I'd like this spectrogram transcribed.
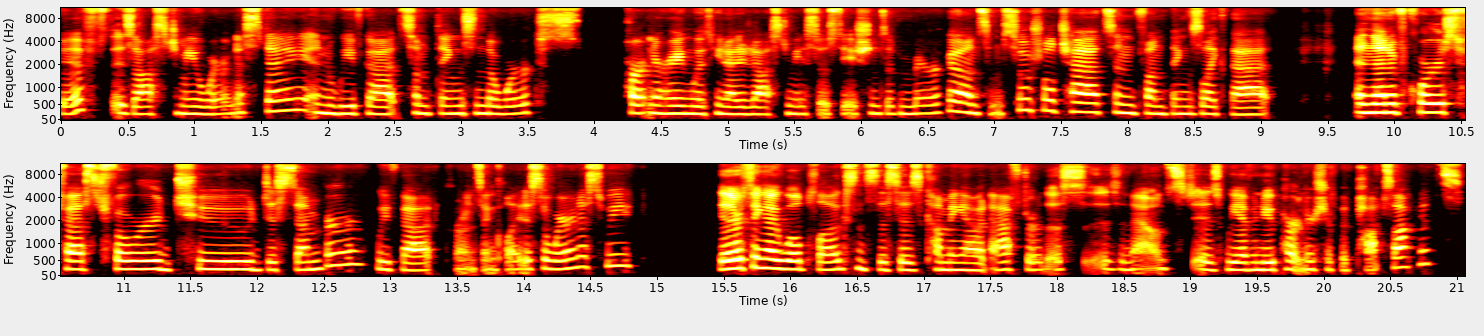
5th is Ostomy Awareness Day, and we've got some things in the works partnering with United Ostomy Associations of America on some social chats and fun things like that. And then, of course, fast forward to December, we've got Crohn's and Colitis Awareness Week. The other thing I will plug, since this is coming out after this is announced, is we have a new partnership with Pop Sockets,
